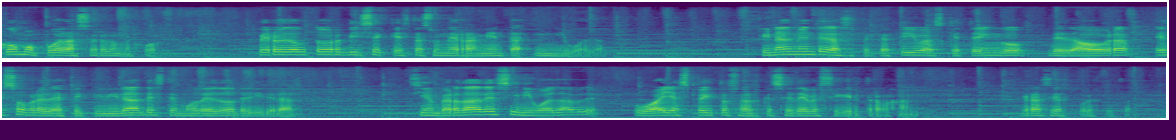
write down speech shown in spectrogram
cómo puedo hacerlo mejor. Pero el autor dice que esta es una herramienta inigualable. Finalmente, las expectativas que tengo de la obra es sobre la efectividad de este modelo de liderazgo. Si en verdad es inigualable o hay aspectos a los que se debe seguir trabajando. Gracias por escuchar.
